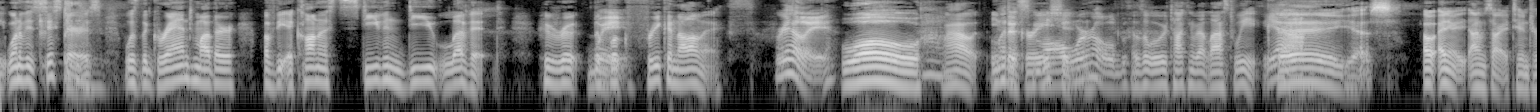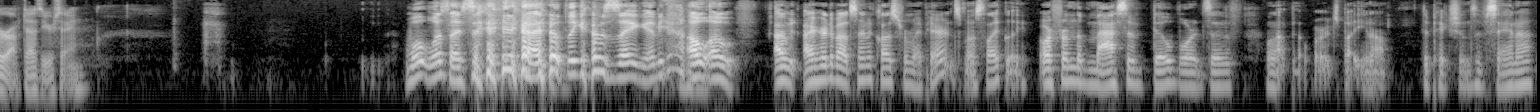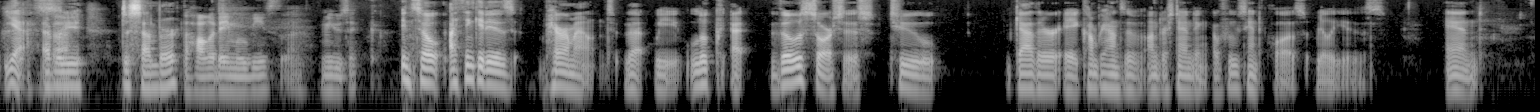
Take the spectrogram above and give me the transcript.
One of his sisters was the grandmother of the economist Stephen D. Levitt, who wrote the book Freakonomics. Really? Whoa. Wow, What a integration. small world. That's what we were talking about last week. Yeah. Hey, yes. Oh, anyway, I'm sorry to interrupt, as you were saying. What was I saying? I don't think I was saying any. Oh, oh. I, I heard about Santa Claus from my parents, most likely. Or from the massive billboards of, well, not billboards, but, you know, depictions of Santa Yes. every December. The holiday movies, the music. And so I think it is paramount that we look at those sources to gather a comprehensive understanding of who Santa Claus really is and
